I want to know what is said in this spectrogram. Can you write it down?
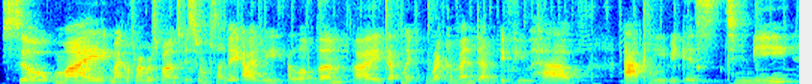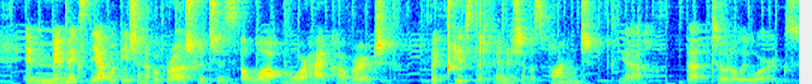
So my microfiber sponge is from Sunday Ivy. I love them. I definitely recommend them if you have acne because to me, it mimics the application of a brush, which is a lot more high coverage, but gives the finish of a sponge. Yeah, that totally works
